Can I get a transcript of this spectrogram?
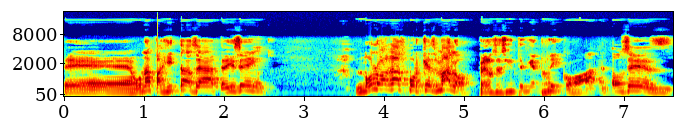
Eh, una pajita, o sea, te dicen, no lo hagas porque es malo, pero se siente bien rico, ¿ah? Entonces,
